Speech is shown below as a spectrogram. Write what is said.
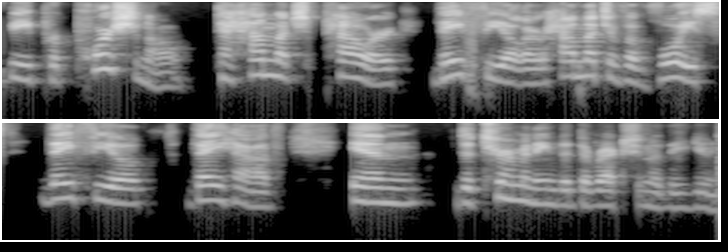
be proportional to how much power they feel or how much of a voice they feel they have in determining the direction of the union.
